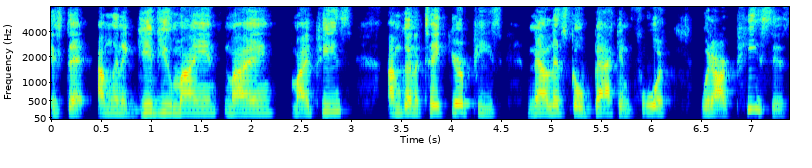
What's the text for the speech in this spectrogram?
It's that I'm going to give you my my my piece. I'm going to take your piece. Now let's go back and forth with our pieces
